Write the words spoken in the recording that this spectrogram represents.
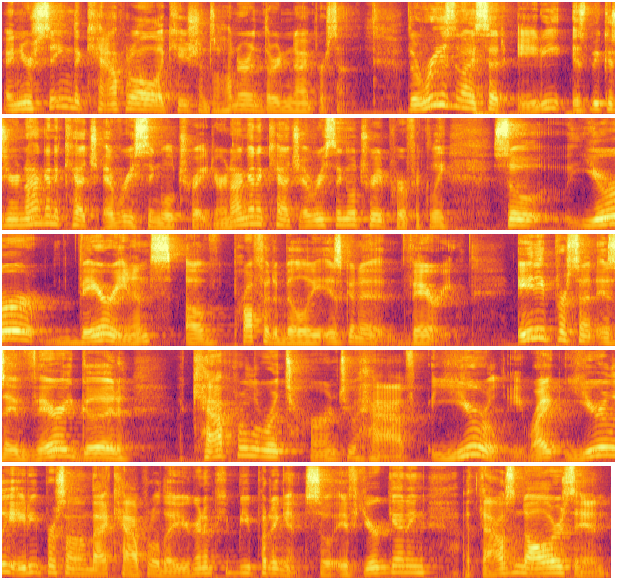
and you're seeing the capital allocations 139%. The reason I said 80 is because you're not going to catch every single trade. You're not going to catch every single trade perfectly. So your variance of profitability is going to vary. 80% is a very good capital return to have yearly, right? Yearly 80% of that capital that you're going to be putting in. So if you're getting $1,000 in,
